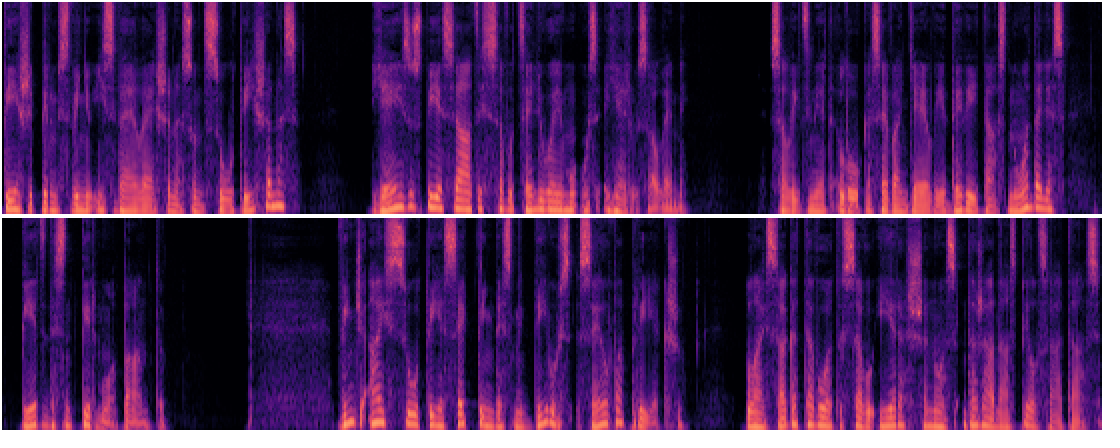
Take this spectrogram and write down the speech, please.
Tieši pirms viņu izvēlēšanas un sūtīšanas Jēzus bija sācis savu ceļojumu uz Jeruzalemi. Salīdziniet Lūkas evanģēlija 9. nodaļas 51. pantu. Viņš aizsūtīja 72 sev pa priekšu lai sagatavotu savu ierašanos dažādās pilsētās.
